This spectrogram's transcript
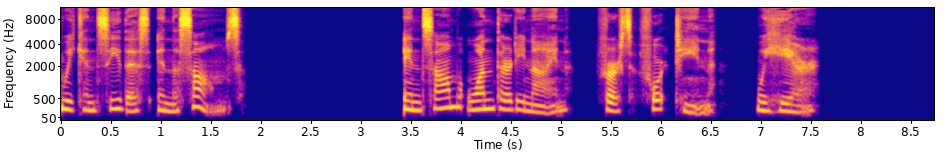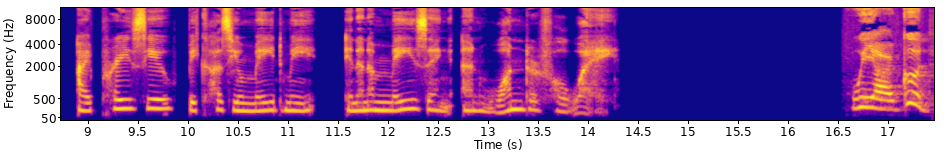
we can see this in the Psalms. In Psalm 139, verse 14, we hear, I praise you because you made me in an amazing and wonderful way. We are good.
